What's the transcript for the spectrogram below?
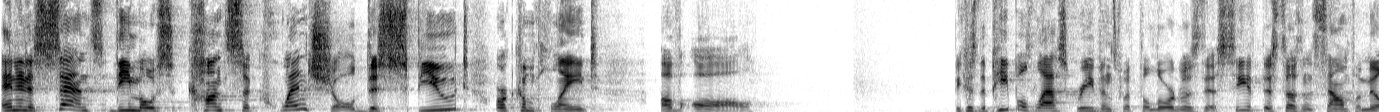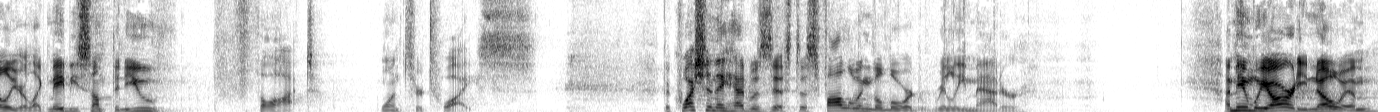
and in a sense, the most consequential dispute or complaint of all. Because the people's last grievance with the Lord was this. See if this doesn't sound familiar, like maybe something you've thought once or twice. The question they had was this Does following the Lord really matter? I mean, we already know him,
